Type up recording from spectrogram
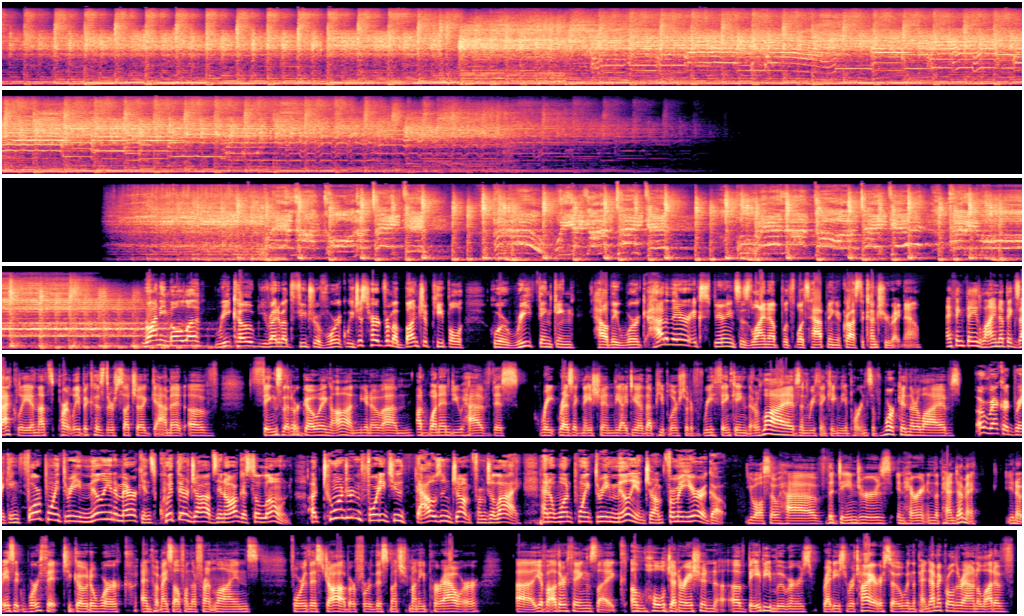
Rani Molla, Recode, you write about the future of work. We just heard from a bunch of people who are rethinking how they work. How do their experiences line up with what's happening across the country right now? I think they lined up exactly. And that's partly because there's such a gamut of things that are going on. You know, um, on one end, you have this great resignation, the idea that people are sort of rethinking their lives and rethinking the importance of work in their lives. A record breaking 4.3 million Americans quit their jobs in August alone, a 242,000 jump from July, and a 1.3 million jump from a year ago. You also have the dangers inherent in the pandemic. You know, is it worth it to go to work and put myself on the front lines for this job or for this much money per hour? Uh, you have other things like a whole generation of baby boomers ready to retire. So when the pandemic rolled around, a lot of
